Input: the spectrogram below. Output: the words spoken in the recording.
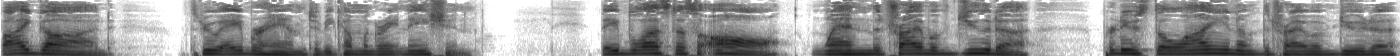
by God through Abraham to become a great nation. They blessed us all when the tribe of Judah produced the lion of the tribe of Judah,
